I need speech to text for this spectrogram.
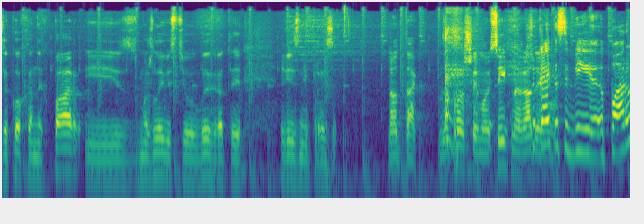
закоханих пар і з можливістю виграти різні призи. От так. Запрошуємо всіх, нагадуємо. Шукайте собі пару,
